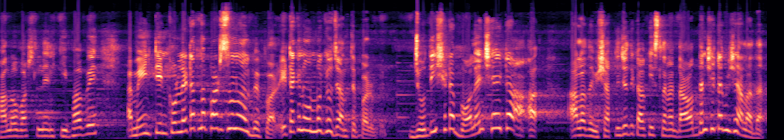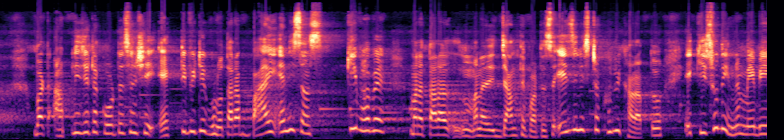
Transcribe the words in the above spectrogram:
ভালোবাসলেন, কীভাবে মেনটেন করলেন, এটা আপনার পার্সোনাল ব্যাপার, এটা কিন্তু অন্য কেউ জানতে পারবে? যদি সেটা বলেন, সেটা আলাদা বিষয়। আপনি যদি কাউকে ইসলামের দাওয়াত দেন, সেটা বিষয় আলাদা। বাট আপনি যেটা করতেছেন, সেই অ্যাক্টিভিটিগুলো তারা বাই এনি চান্স কীভাবে মানে তারা মানে জানতে পারতেছে? এই জিনিসটা খুবই খারাপ। তো এই কিছুদিন মেবি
